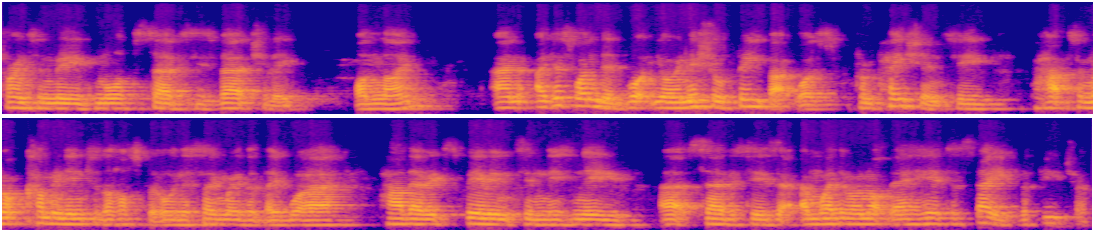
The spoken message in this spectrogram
trying to move more services virtually online. And I just wondered what your initial feedback was from patients who perhaps are not coming into the hospital in the same way that they were, how they're experiencing these new uh, services and whether or not they're here to stay for the future.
